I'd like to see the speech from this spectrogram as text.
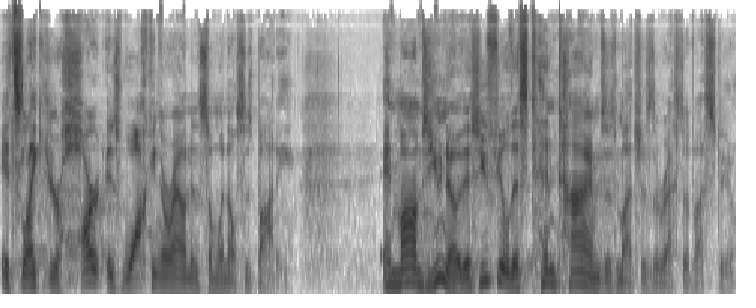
it's like your heart is walking around in someone else's body. And moms, you know this, you feel this 10 times as much as the rest of us do.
